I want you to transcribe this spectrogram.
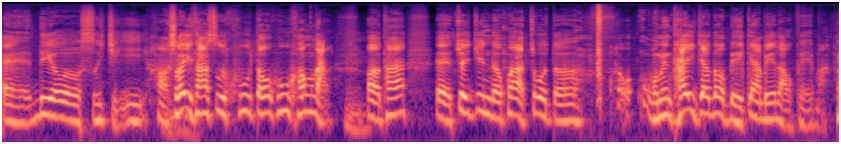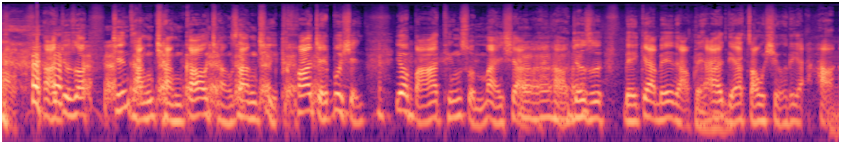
哎，六十几亿哈，所以他是忽多忽空了。哦，他呃最近的话做的。我们台语叫做“北干北老北”嘛，好 啊，就是说经常抢高抢上去，发觉不行，又把它停损卖下来，好，就是“北干北老北”，啊，等下招修的呀，好，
